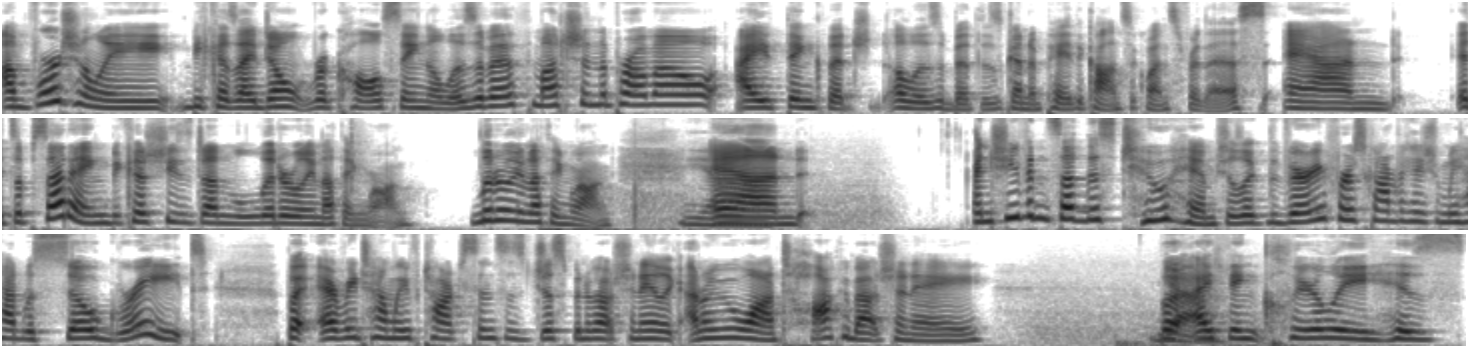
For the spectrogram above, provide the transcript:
unfortunately, because I don't recall seeing Elizabeth much in the promo, I think that Elizabeth is going to pay the consequence for this. And it's upsetting because she's done literally nothing wrong. Literally nothing wrong. Yeah. And and she even said this to him. She was like, the very first conversation we had was so great, but every time we've talked since has just been about Shanae. Like, I don't even want to talk about Shanae. But Yeah. I think clearly his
